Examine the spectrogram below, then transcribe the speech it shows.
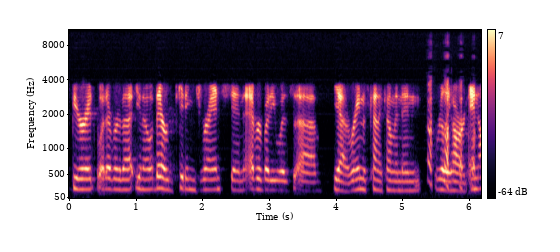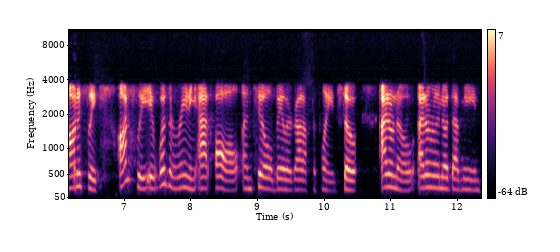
spirit, whatever that, you know, they're getting drenched and everybody was, uh, yeah, rain was kind of coming in really hard. and honestly, honestly, it wasn't raining at all until Baylor got off the plane. So I don't know. I don't really know what that means,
